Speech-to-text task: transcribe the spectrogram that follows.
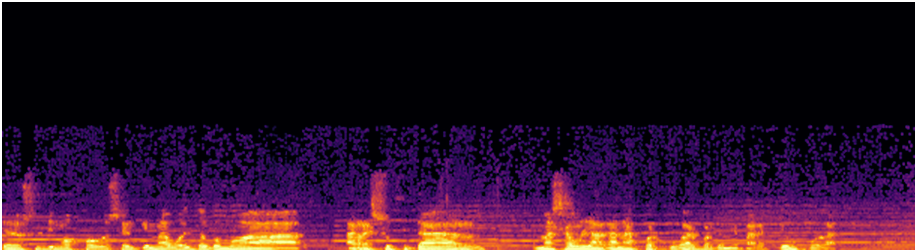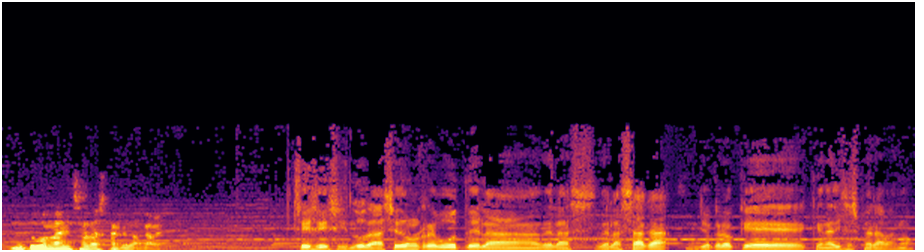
de los últimos juegos el que me ha vuelto como a, resucitar más aún las ganas por jugar porque me pareció un juego. Me tuvo enganchado hasta que lo acabé. Sí, sí, sin duda. Ha sido un reboot de la, de las, de la saga. Yo creo que, nadie se esperaba, ¿no?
